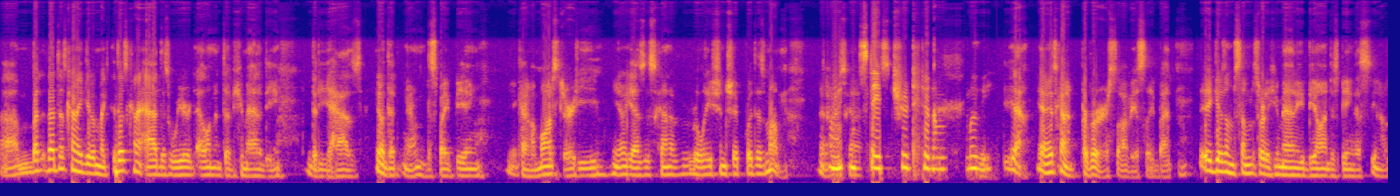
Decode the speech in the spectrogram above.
Um, but that does kind of give him like it does kind of add this weird element of humanity that he has. You know that you know despite being you know, kind of a monster, he you know he has this kind of relationship with his mom. You know, kind of, stays true to the movie. yeah, yeah, it's kind of perverse, obviously, but it gives him some sort of humanity beyond just being this, you know,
